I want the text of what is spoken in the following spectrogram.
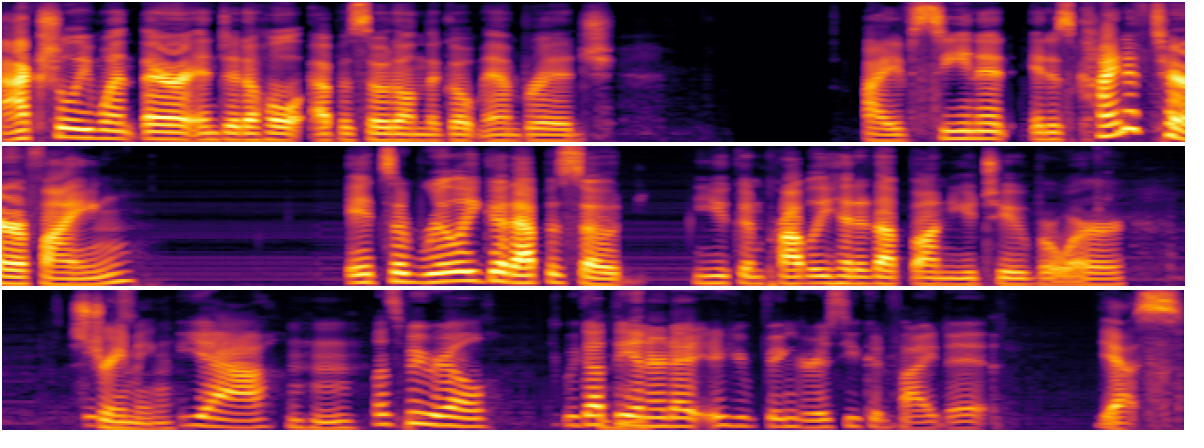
actually went there and did a whole episode on the Goatman Bridge. I've seen it. It is kind of terrifying. It's a really good episode. You can probably hit it up on YouTube or streaming. Yeah. hmm Let's be real. We got the Mhm. internet at your fingers. You can find it. Yes.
